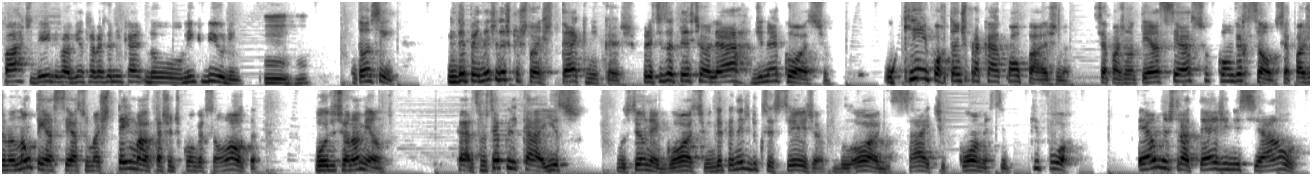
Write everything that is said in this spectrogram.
parte dele vai vir através do link, do link building. Uhum. Então, assim, independente das questões técnicas, precisa ter esse olhar de negócio. O que é importante para qual página? Se a página tem acesso, conversão. Se a página não tem acesso, mas tem uma taxa de conversão alta, posicionamento. Cara, se você aplicar isso no seu negócio, independente do que você seja, blog, site, e-commerce, o que for, é uma estratégia inicial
